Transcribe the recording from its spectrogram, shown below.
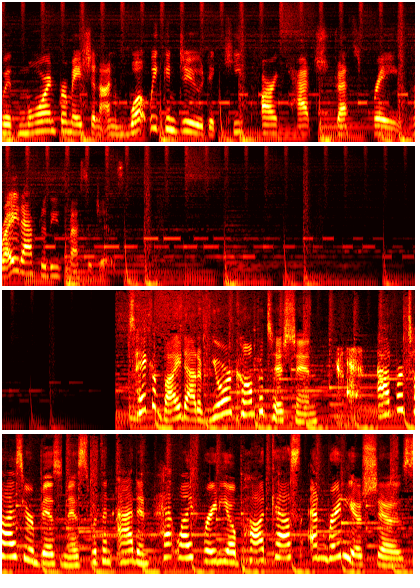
with more information on what we can do to keep our cats stress free right after these messages. Take a bite out of your competition. Advertise your business with an ad in Pet Life Radio podcasts and radio shows.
